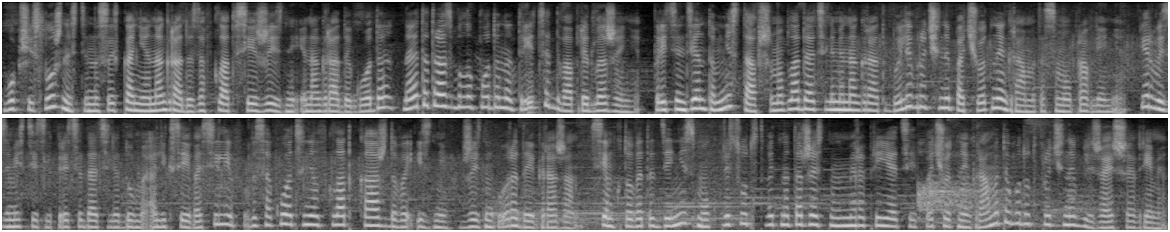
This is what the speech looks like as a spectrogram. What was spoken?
В общей сложности на соискание награды за вклад всей жизни и награды года на этот раз было подано 32 предложения. Претендентам, не ставшим обладателями наград, были вручены почетные грамоты самоуправления. Первый заместитель председателя Думы Алексей Васильев высоко оценил вклад каждого из них в жизнь города и горожан. Всем, кто в этот день не смог присутствовать на торжественном мероприятии, мероприятий почетные грамоты будут вручены в ближайшее время.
